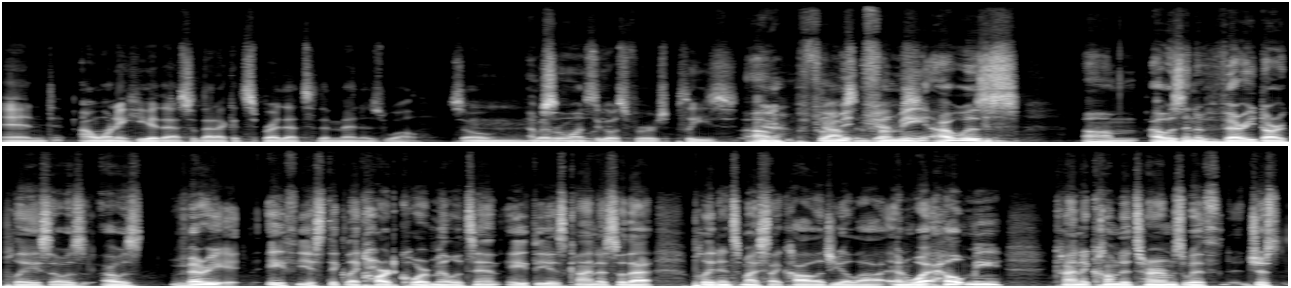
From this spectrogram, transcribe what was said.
And I want to hear that so that I could spread that to the men as well. So mm, whoever absolutely. wants to go first, please. Um, yeah. For me, for me, I was, um, I was in a very dark place. I was, I was very atheistic, like hardcore militant atheist kind of. So that played into my psychology a lot. And what helped me kind of come to terms with just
